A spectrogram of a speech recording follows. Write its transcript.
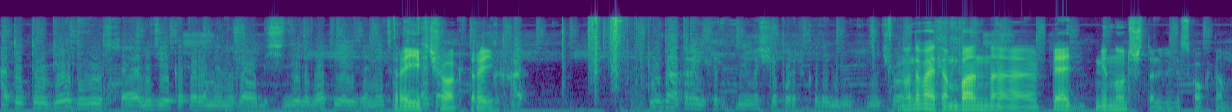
А тут ты убил двух э, людей, которые у меня на жалобе сидели. Вот я и заметил. Троих, Это- чувак, троих. а- Ну да, троих, это вообще пофиг, это ничего. Ну давай там бан на 5 минут, что ли, или сколько там?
